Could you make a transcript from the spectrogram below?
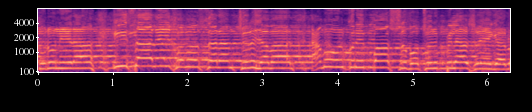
তরুণেরা, ঈসা আলাইহিস সালাম চলে যাবার এমন করে পাঁচশো বছর প্লাস হয়ে গেল।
